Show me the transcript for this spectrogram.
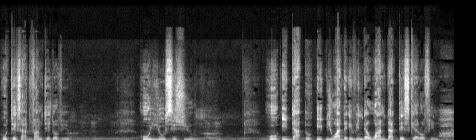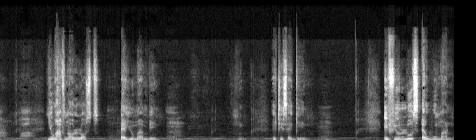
who takes advantage of you who uses you who either you are the, even the one that takes care of him you have not lost a human being. Hmm. It is a gain if you lose a woman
